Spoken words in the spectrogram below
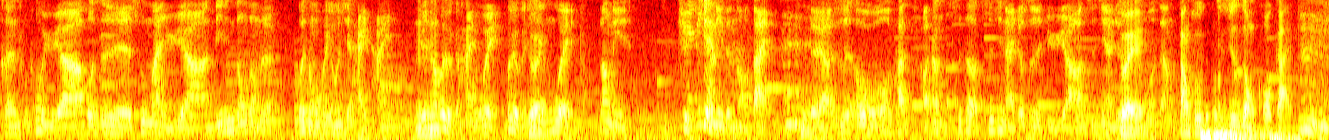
可能土托鱼啊，或是素鳗鱼啊，林林总总的，为什么会用一些海苔？因为它会有个海味，会有个对鲜味，让你去骗你的脑袋。对啊，就是哦哦，它好像吃到吃进来就是鱼啊，吃进来就是什么这样子。当初就是这种口感。嗯，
